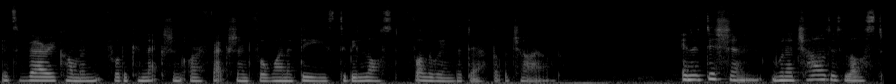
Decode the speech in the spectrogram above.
It's very common for the connection or affection for one of these to be lost following the death of a child. In addition, when a child is lost,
